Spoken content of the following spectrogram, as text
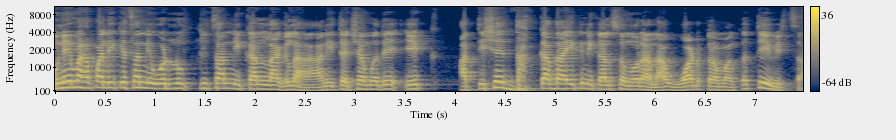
पुणे महापालिकेचा निवडणुकीचा निकाल लागला आणि त्याच्यामध्ये एक अतिशय धक्कादायक निकाल समोर आला वॉर्ड क्रमांक तेवीसचा.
